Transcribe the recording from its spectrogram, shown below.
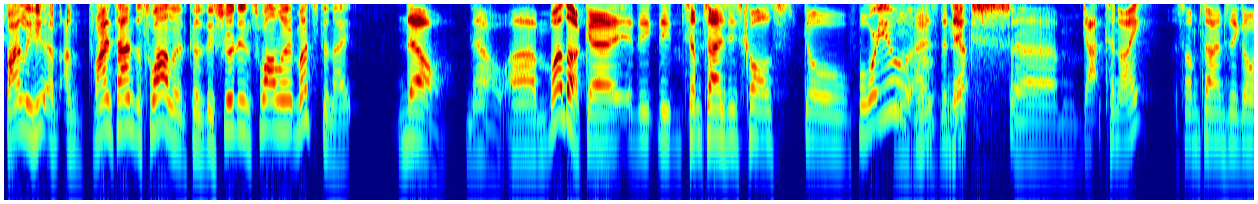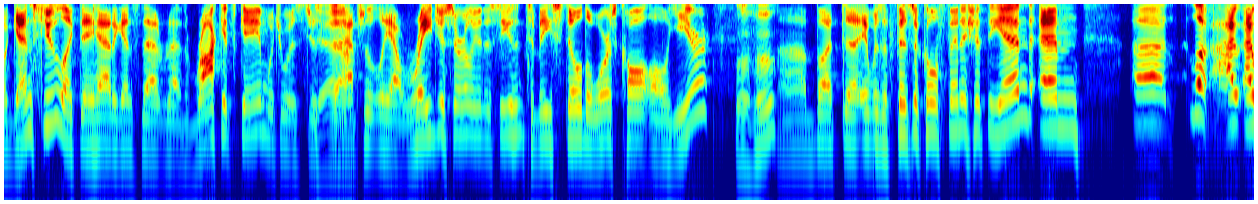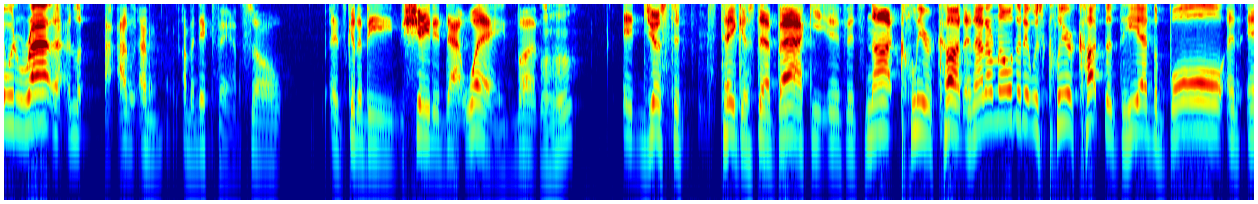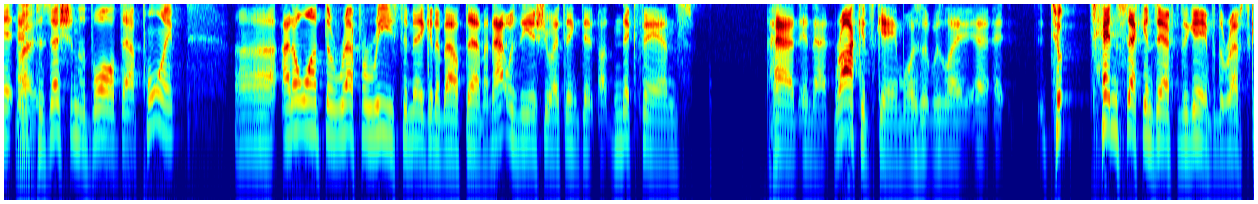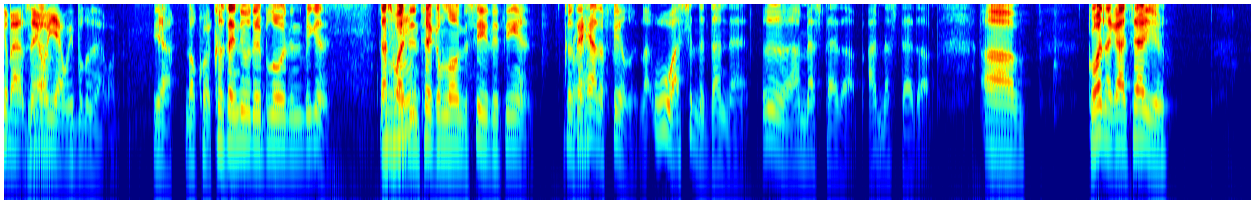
Finally, I'm, I'm find time to swallow it because they sure didn't swallow it much tonight. no, no. Um, well, look, uh, the, the, sometimes these calls go for you, Mhm. as the Yep. Knicks um, got tonight. Sometimes they go against you, like they had against that, that Rockets game, which was just Yeah. absolutely outrageous early in the season. To me, still the worst call all year. Mm-hmm. Uh, but uh, it was a physical finish at the end. And uh, look, I, I would rather. Look, I, I'm I'm a Knick fan, so it's going to be shaded that way. But Mm-hmm. it just to take a step back, if it's not clear cut, and I don't know that it was clear cut that he had the ball and, and, and possession of the ball at that point. Uh, I don't want the referees to make it about them, and that was the issue I think that uh, Knick fans had in that Rockets game. Was it was like uh, it took ten seconds after the game for the refs to come out and say, Yeah. "Oh yeah, we blew that one." Yeah, no question. Because they knew they blew it in the beginning. That's why it didn't take them long to see it at the end. Because they had a feeling like, "Ooh, I shouldn't have done that. Ooh, I messed that up. I messed that up." Um, Gordon, I got to tell you,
